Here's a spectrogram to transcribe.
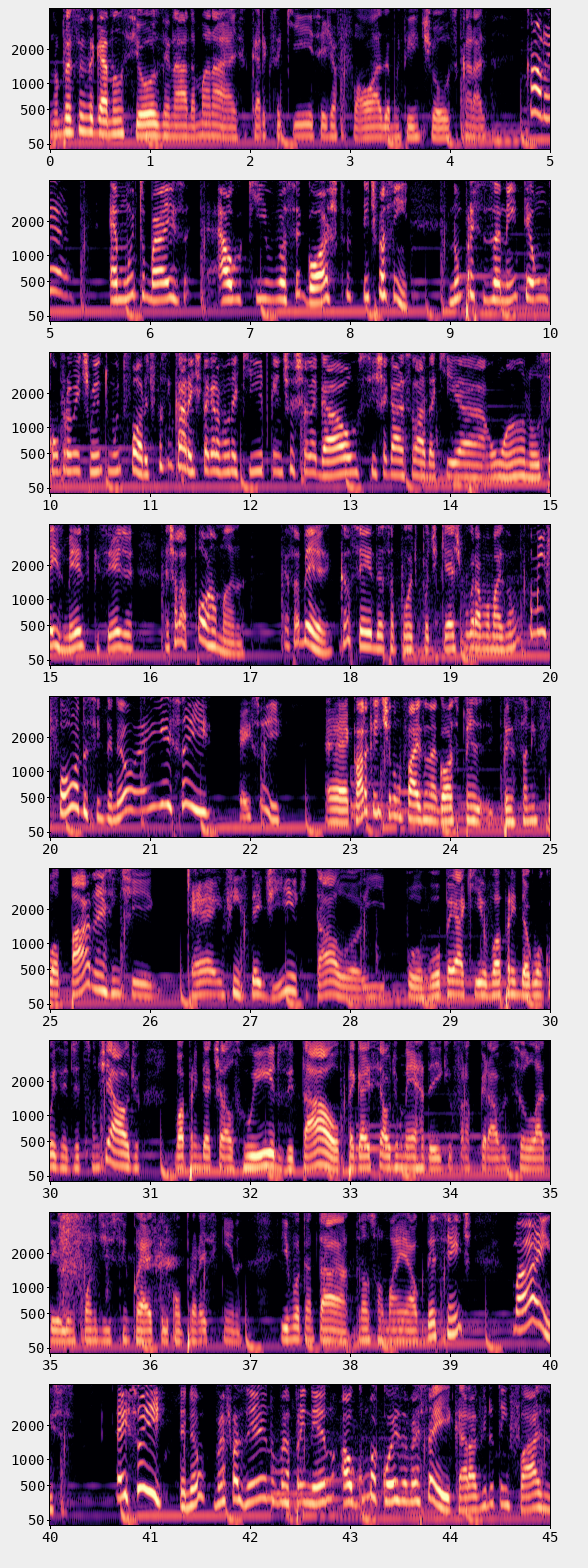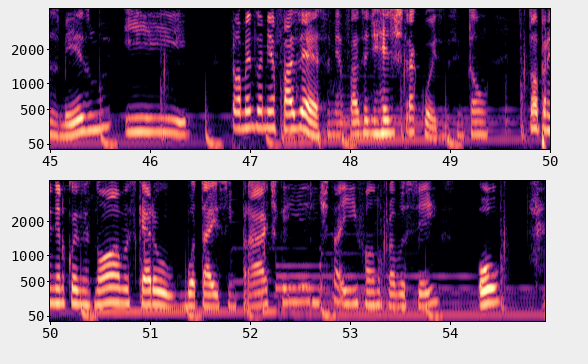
Não precisa ser ganancioso nem nada, mano. Ah, eu quero que isso aqui seja foda, muita gente ouça, caralho. Cara, é, é muito mais algo que você gosta. E, tipo assim, não precisa nem ter um comprometimento muito forte. Tipo assim, cara, a gente tá gravando aqui porque a gente acha legal. Se chegar, sei lá, daqui a um ano ou seis meses que seja, a gente fala, porra, mano, quer saber? Cansei dessa porra de podcast, vou gravar mais um. Também foda-se, entendeu? E é isso aí. É isso aí. É claro que a gente não faz um negócio pensando em flopar, né? A gente quer, enfim, se dedica e tal. E, pô, vou pegar aqui, eu vou aprender alguma coisa de edição de áudio, vou aprender a tirar os ruídos e tal, pegar esse áudio merda aí que o Franco grava do celular dele, um fone de 5 reais que ele comprou na esquina, e vou tentar transformar em algo decente. Mas. É isso aí, entendeu? Vai fazendo, vai aprendendo, alguma coisa vai sair, cara. A vida tem fases mesmo e pelo menos a minha fase é essa, a minha fase é de registrar coisas. Então, tô aprendendo coisas novas, quero botar isso em prática e a gente tá aí falando para vocês ou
